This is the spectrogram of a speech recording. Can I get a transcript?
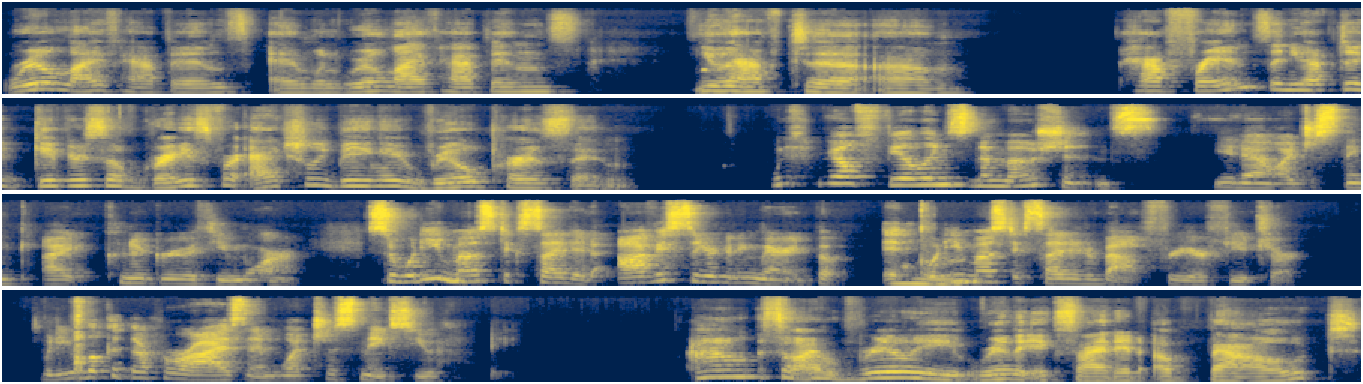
Real life happens, and when real life happens, you have to um have friends and you have to give yourself grace for actually being a real person. with real feelings and emotions. You know, I just think I couldn't agree with you more. So, what are you most excited? Obviously, you're getting married, but it, what are you Mhm. most excited about for your future? When you look at the horizon, what just makes you happy? Um, so I'm really, really excited about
